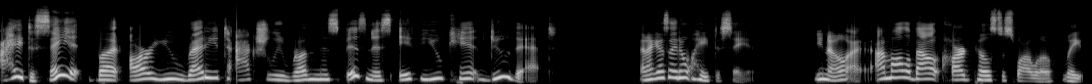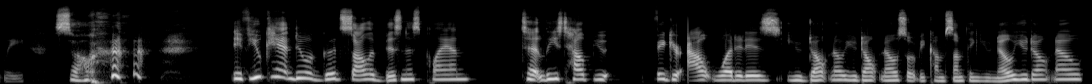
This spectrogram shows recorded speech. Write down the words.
I hate to say it, but are you ready to actually run this business if you can't do that? And I guess I don't hate to say it. You know, I, am all about hard pills to swallow lately. So if you can't do a good, solid business plan to at least help you figure out what it is you don't know you don't know so it becomes something you know you don't know,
